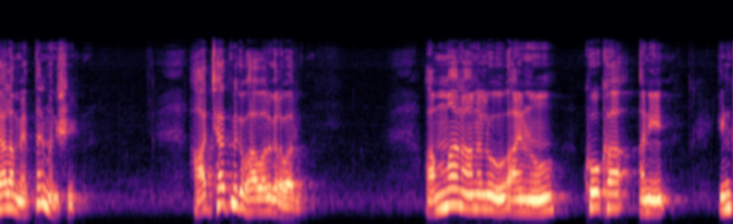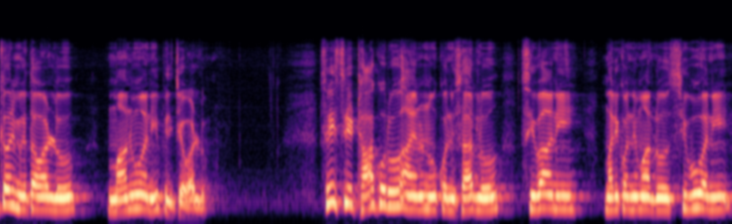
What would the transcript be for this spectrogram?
చాలా మెత్తని మనిషి. ఆధ్యాత్మిక భావాలు గలవారు. అమ్మా నాన్నలు ఆయనను ఖోఖా అని ఇంట్లోని మిగతా వాళ్ళు మను అని పిలిచేవాళ్ళు. శ్రీశ్రీ ఠాకూరు ఆయనను కొన్నిసార్లు శివ అని మరికొన్ని మార్లు శివు అని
